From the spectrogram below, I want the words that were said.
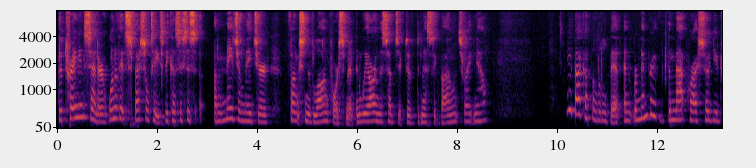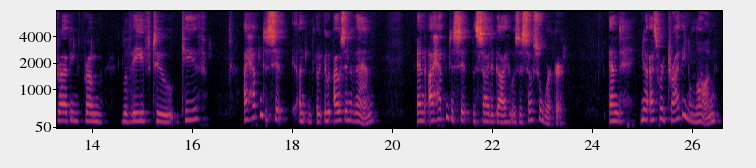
the training center, one of its specialties, because this is a major, major function of law enforcement, and we are in the subject of domestic violence right now. Back up a little bit and remember the map where I showed you driving from Lviv to Kiev? I happened to sit, I was in a van, and I happened to sit beside a guy who was a social worker. And, you know, as we're driving along,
